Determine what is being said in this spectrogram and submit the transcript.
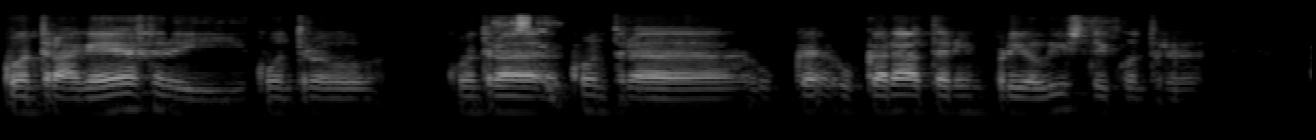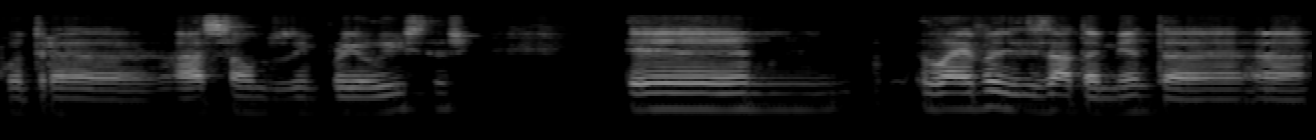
contra a guerra e contra o, contra, contra o, o caráter imperialista e contra, contra a ação dos imperialistas, eh, leva exatamente à,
